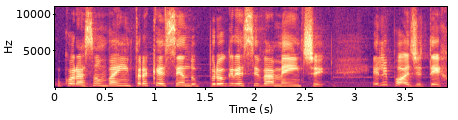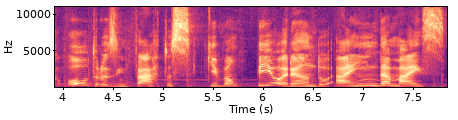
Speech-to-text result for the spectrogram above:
O coração vai enfraquecendo progressivamente. Ele pode ter outros infartos que vão piorando ainda mais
